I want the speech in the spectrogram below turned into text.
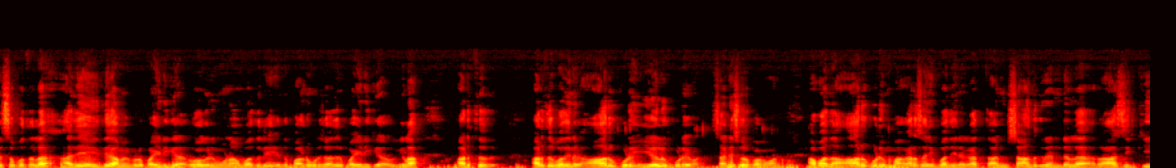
ரிஷபத்தில் அதே இதே அமைப்பில் பயணிக்கிறார். ரோகிணி மூணாம் பாதத்துலேயும் இந்த பன்னெண்டு கோடி சாரத்தில் பயணிக்கிறார். ஓகேங்களா? அடுத்தது அடுத்து பார்த்தீங்கன்னா ஆறு கூடையும் ஏழு கூடையவன் சனீஸ்வர பகவான். அப்போ அந்த ஆறு கோடி மகர சனி பார்த்தீங்கன்னாக்கா தன் சாந்துக்கு ரெண்டில் ராசிக்கு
